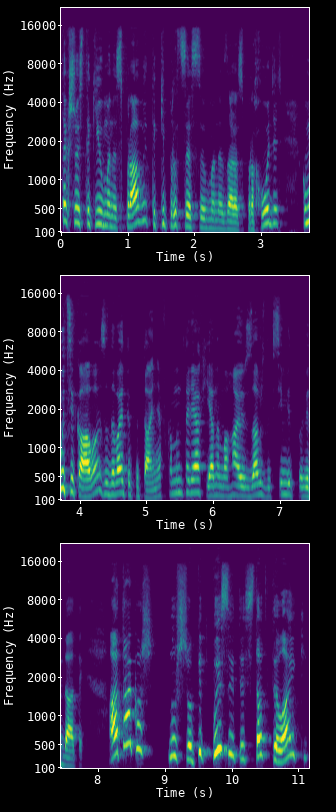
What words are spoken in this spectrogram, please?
Так що ось такі у мене справи, такі процеси у мене зараз проходять. Кому цікаво, задавайте питання в коментарях. Я намагаюся завжди всім відповідати. А також, ну що, підписуйтесь, ставте лайки.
